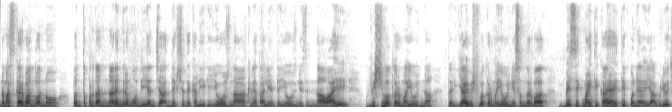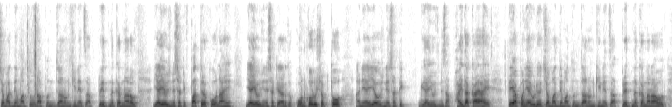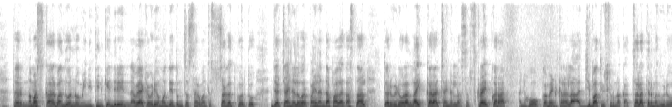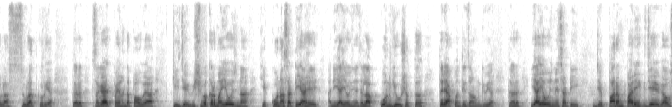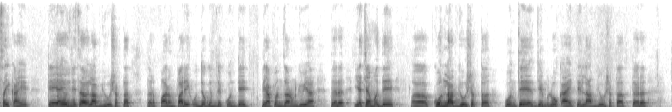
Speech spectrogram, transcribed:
नमस्कार बांधवांनो. पंतप्रधान नरेंद्र मोदी यांच्या अध्यक्षतेखाली एक योजना आखण्यात आली आणि त्या योजनेचं नाव आहे विश्वकर्मा योजना. तर या विश्वकर्मा योजनेसंदर्भात बेसिक माहिती काय आहे ते पण या व्हिडिओच्या माध्यमातून आपण जाणून घेण्याचा प्रयत्न करणार आहोत. या योजनेसाठी पात्र कोण आहे? या योजनेसाठी अर्ज कोण करू शकतो? आणि या योजनेसाठी या योजनेचा फायदा काय आहे? ते आपण या व्हिडिओच्या माध्यमातून जाणून घेण्याचा प्रयत्न करणार आहोत. तर नमस्कार बांधवांनो मी नितीन केंद्रे. नव्या एका व्हिडिओमध्ये तुमचं सर्वांचं स्वागत करतो. जर चॅनलवर पहिल्यांदा पाहत असाल तर व्हिडिओला लाईक करा चॅनलला सबस्क्राईब करा आणि हो कमेंट करायला अजिबात विसरू नका. चला तर मग व्हिडिओला सुरुवात करूया. तर सगळ्यात पहिल्यांदा पाहूया की जे विश्वकर्मा योजना हे कोणासाठी आहे आणि या योजनेचा लाभ कोण घेऊ शकतं तरी आपण ते जाणून घेऊया. तर या योजनेसाठी जे पारंपरिक जे व्यावसायिक आहेत ते या योजनेचा लाभ घेऊ शकतात. तर पारंपरिक उद्योगधंदे कोणते ते आपण जाणून घेऊया. तर याच्यामध्ये कोण लाभ घेऊ शकतं कोणते जे लोक आहेत ते लाभ घेऊ शकतात. तर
